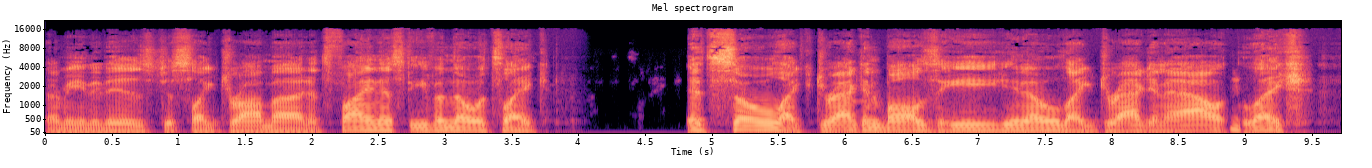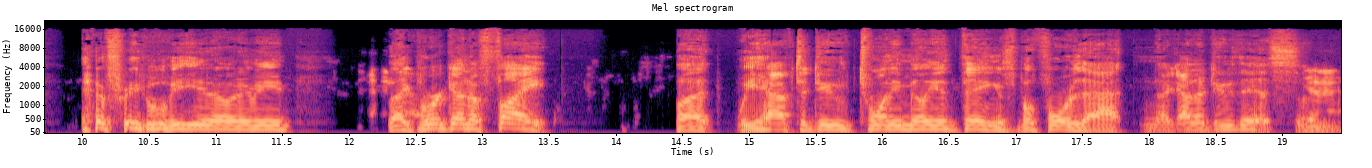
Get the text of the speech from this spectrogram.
I mean, it is just like drama at its finest, even though it's like it's so like Dragon Ball Z, you know, like dragging out like every week, you know what I mean? Like we're gonna fight, but we have to do 20 million things before that, and I gotta do this. Yeah.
